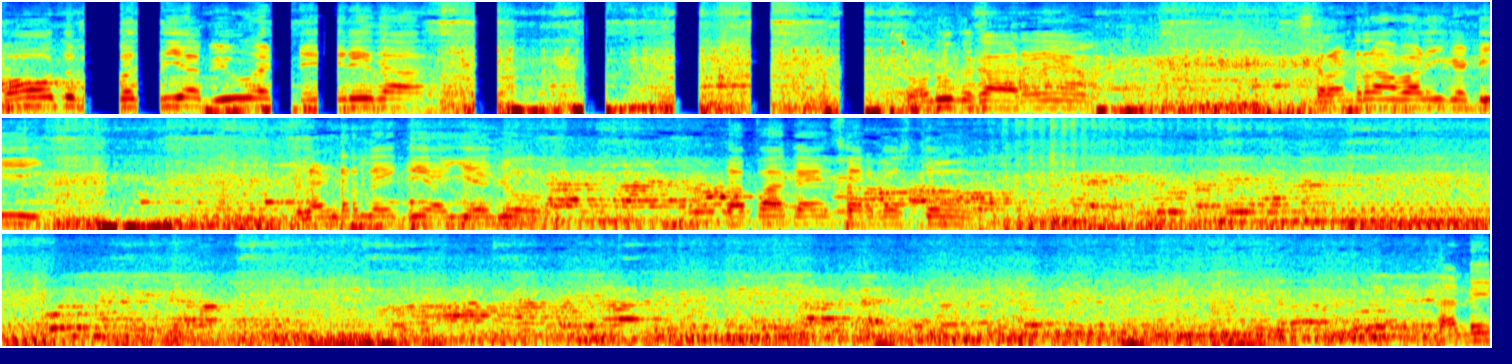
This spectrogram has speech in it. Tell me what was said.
ਬਹੁਤ ਵਧੀਆ ਵਿਊ ਹੈ ਡੇਰੇ ਦਾ। ਤੁਹਾਨੂੰ ਦਿਖਾ ਰਹੇ ਹਾਂ ਸਿਲੰਡਰਾਂ ਵਾਲੀ ਗੱਡੀ। ਸਿਲੰਡਰ ਲੈ ਕੇ ਆਈ ਹੈ ਜੋ ਤਪਾ ਗਏ ਸਰਵਿਸ ਤੋਂ। ਸਾਡੇ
